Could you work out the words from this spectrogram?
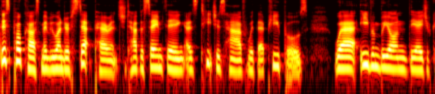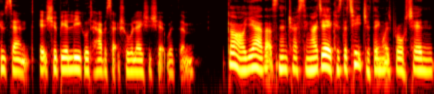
This podcast made me wonder if step parents should have the same thing as teachers have with their pupils, where even beyond the age of consent, it should be illegal to have a sexual relationship with them. God, yeah, that's an interesting idea because the teacher thing was brought in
